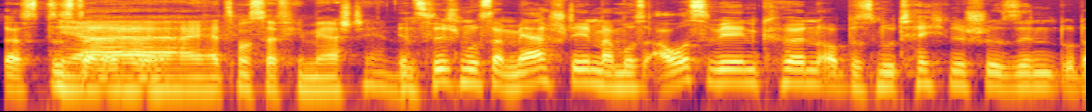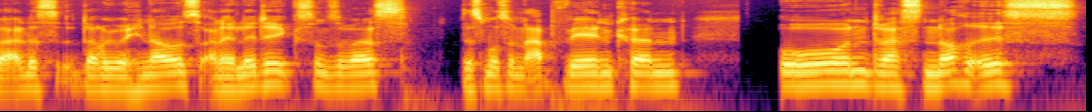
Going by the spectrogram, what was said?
Das, das ja, ja, jetzt muss da viel mehr stehen. Inzwischen muss da mehr stehen, man muss auswählen können, ob es nur technische sind oder alles darüber hinaus, Analytics und sowas. Das muss man abwählen können. Und was noch ist,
